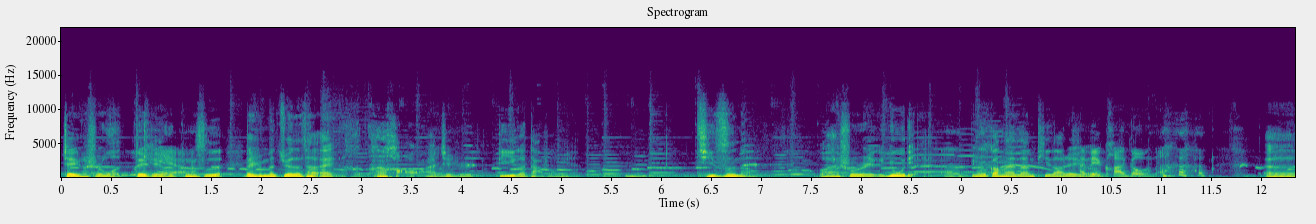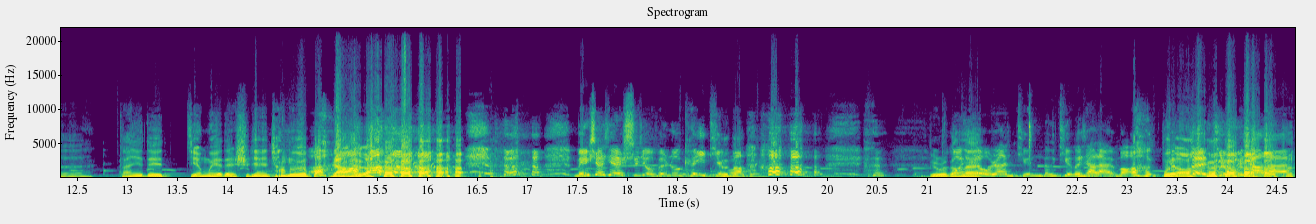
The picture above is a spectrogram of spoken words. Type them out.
这个是我对这个公司为什么觉得它哎很很好哎，嗯这是第一个大方面。嗯其次呢，我还说说这个优点，嗯，比如刚才咱提到这个 还没，夸够呢。呃，咱也得节目也得时间长度有保障，对吧？没事，现在十九分钟可以停对了。对对。比如我以刚才我让你停，你能停得下来吗？不能根本停不下来。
